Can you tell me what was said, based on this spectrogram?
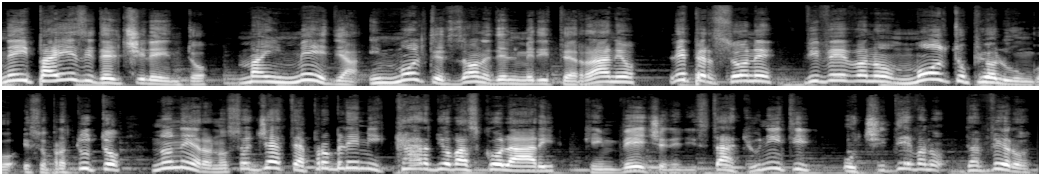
Nei paesi del Cilento, ma in media in molte zone del Mediterraneo, le persone vivevano molto più a lungo e soprattutto non erano soggette a problemi cardiovascolari che invece negli Stati Uniti uccidevano davvero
